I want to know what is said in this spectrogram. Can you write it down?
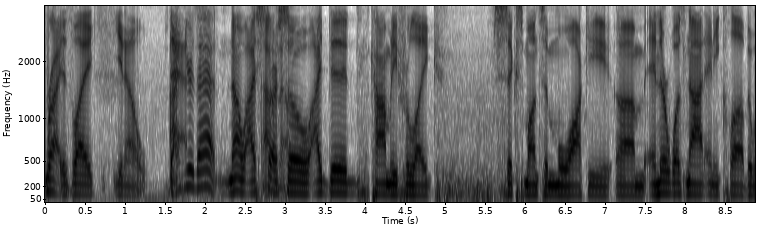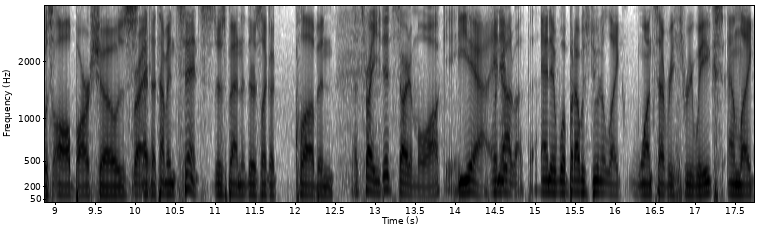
Right. Is like, you know, I hear that. No, I start. know. So I did comedy for like six months in Milwaukee, um, and there was not any club. It was all bar shows Right. at that time. And since there's been there's like a club and That's right. You did start in Milwaukee. yeah, I and forgot it, about that. And it, but I was doing it like once every three weeks, and like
